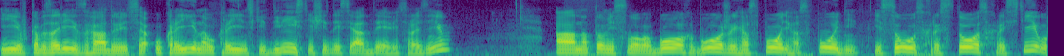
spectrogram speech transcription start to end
І в Кобзарі згадується Україна, український 269 разів. А натомість слово Бог, Божий, Господь, Господній, Ісус, Христос, Христів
